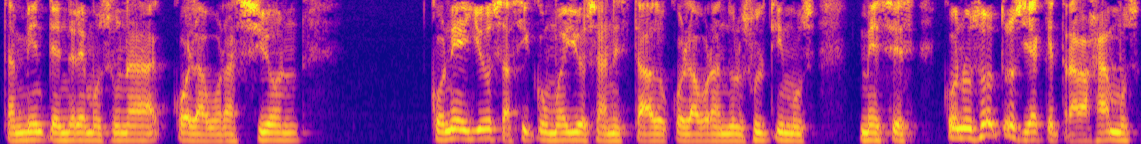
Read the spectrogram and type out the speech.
también tendremos una colaboración con ellos, así como ellos han estado colaborando los últimos meses con nosotros, ya que trabajamos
